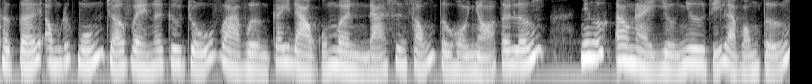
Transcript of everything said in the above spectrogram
Thực tế, ông rất muốn trở về nơi cư trú và vườn cây đào của mình đã sinh sống từ hồi nhỏ tới lớn, nhưng ước ao này dường như chỉ là vọng tưởng.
